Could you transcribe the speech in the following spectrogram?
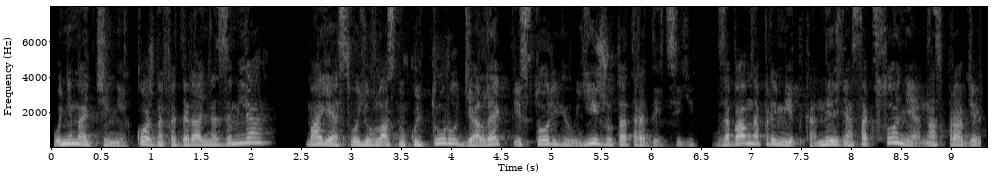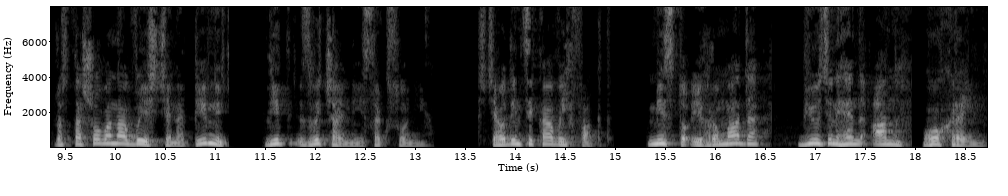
У Німеччині кожна федеральна земля має свою власну культуру, діалект, історію, їжу та традиції. Забавна примітка: Нижня Саксонія насправді розташована вище на північ від звичайної Саксонії. Ще один цікавий факт: місто і громада Бюзінген ан Гохрейн.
